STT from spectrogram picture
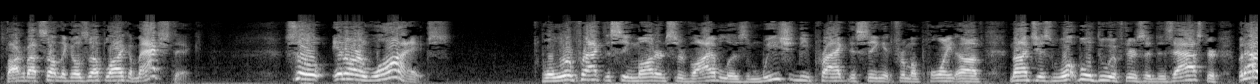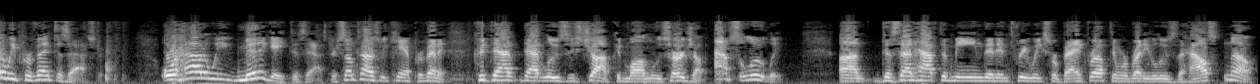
Talk about something that goes up like a matchstick. So in our lives, when we're practicing modern survivalism, we should be practicing it from a point of not just what we'll do if there's a disaster, but how do we prevent disaster? Or how do we mitigate disaster? Sometimes we can't prevent it. Could dad, dad lose his job? Could mom lose her job? Absolutely. Um, does that have to mean that in three weeks we're bankrupt and we're ready to lose the house? No.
